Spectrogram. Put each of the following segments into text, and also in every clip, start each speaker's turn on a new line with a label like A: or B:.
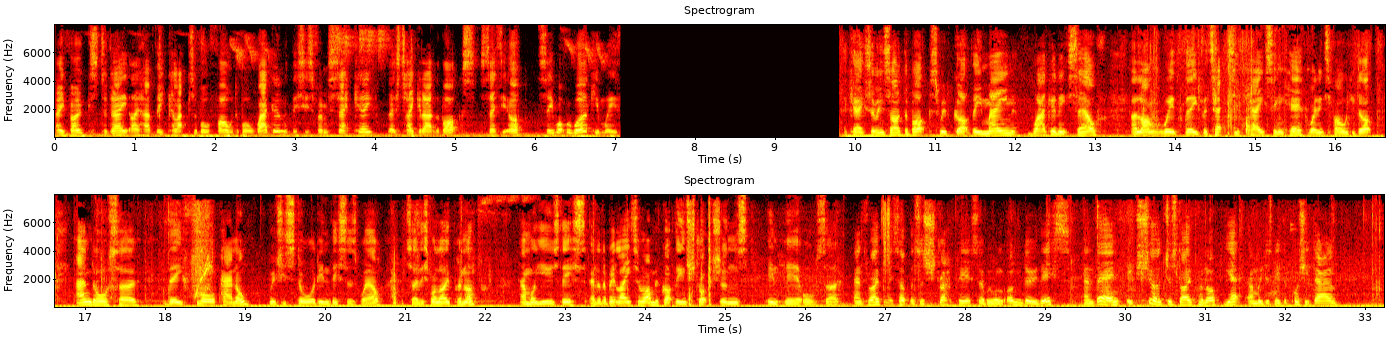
A: Hey folks, today I have the collapsible foldable wagon. This is from Sekey. Let's take it out of the box, set it up, see what we're working with. Okay, so inside the box we've got the main wagon itself along with the protective casing here when it's folded up and also the floor panel which is stored in this as well. So this will open up and we'll use this a little bit later on. We've got the instructions in here also. And to open this up, there's a strap here, so we will undo this and then it should just open up, yet, and we just need to push it down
